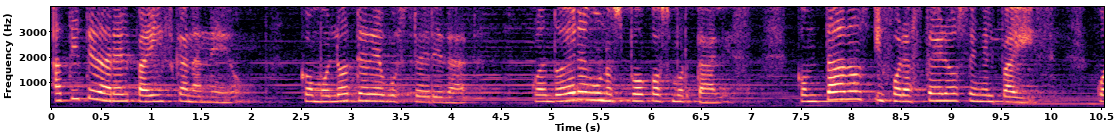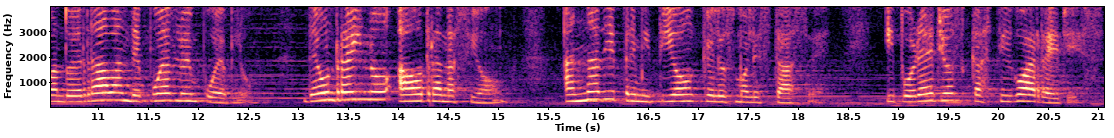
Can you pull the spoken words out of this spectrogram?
A ti te daré el país cananeo, como lote de vuestra heredad, cuando eran unos pocos mortales contados y forasteros en el país, cuando erraban de pueblo en pueblo, de un reino a otra nación. A nadie permitió que los molestase, y por ellos castigó a reyes.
